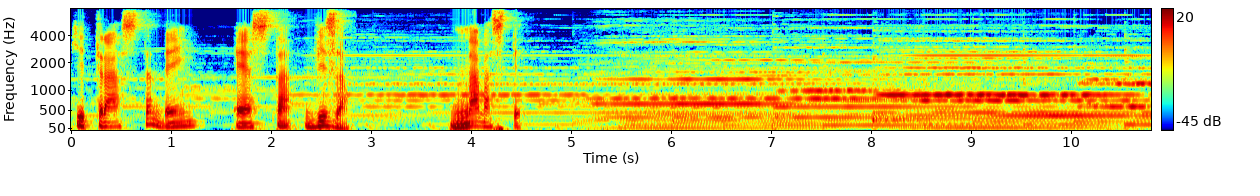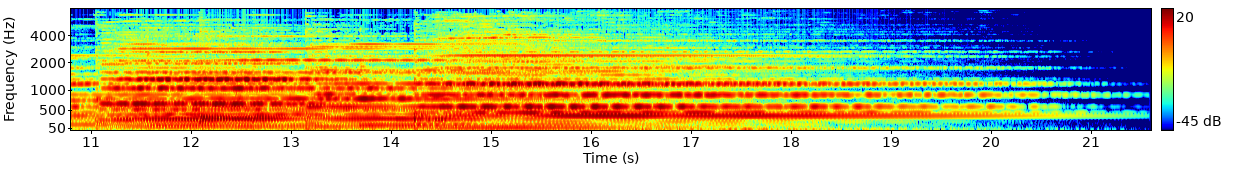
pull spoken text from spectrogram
que traz também esta visão. Namastê!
